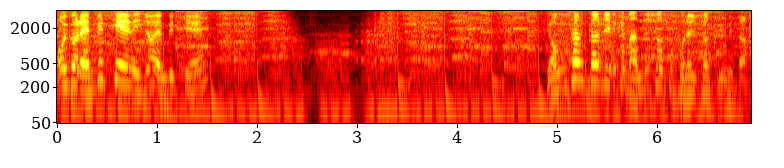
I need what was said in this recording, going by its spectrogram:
어, 이건 MBTN이죠, MBTN? 영상까지 이렇게 만드셔서 보내주셨습니다.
